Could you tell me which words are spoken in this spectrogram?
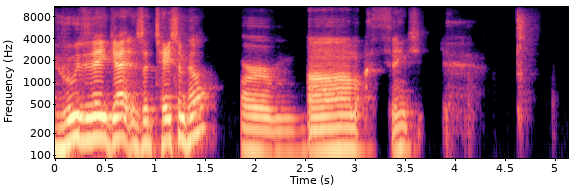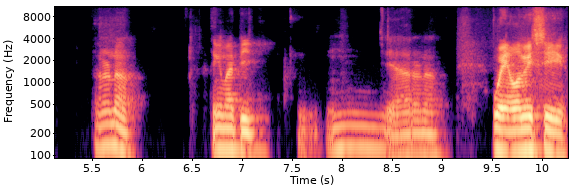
Who do they get? Is it Taysom Hill or um, I think I don't know. I think it might be. mm, Yeah, I don't know. Wait, let me see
